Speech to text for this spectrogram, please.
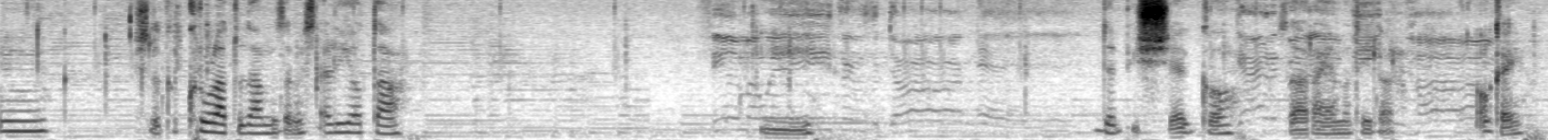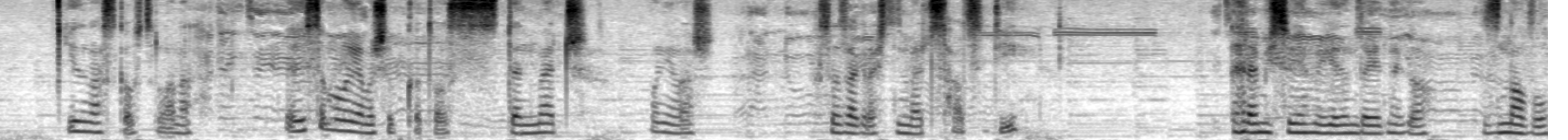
Mm. Jeszcze tylko króla tu damy zamiast Eliota. I Debisiego za Ryana Taylora. Okej. Okay. Jedenastka ustalona. Y, Symulujemy szybko to ten mecz, ponieważ chcę zagrać ten mecz z Hull City. Remisujemy 1 do 1 znowu.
